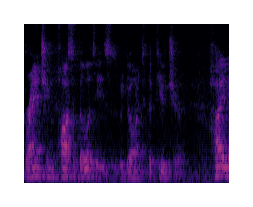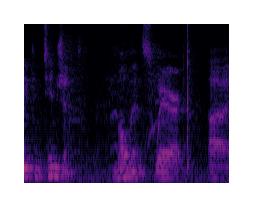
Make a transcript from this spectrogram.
branching possibilities as we go into the future. Highly contingent moments where uh,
